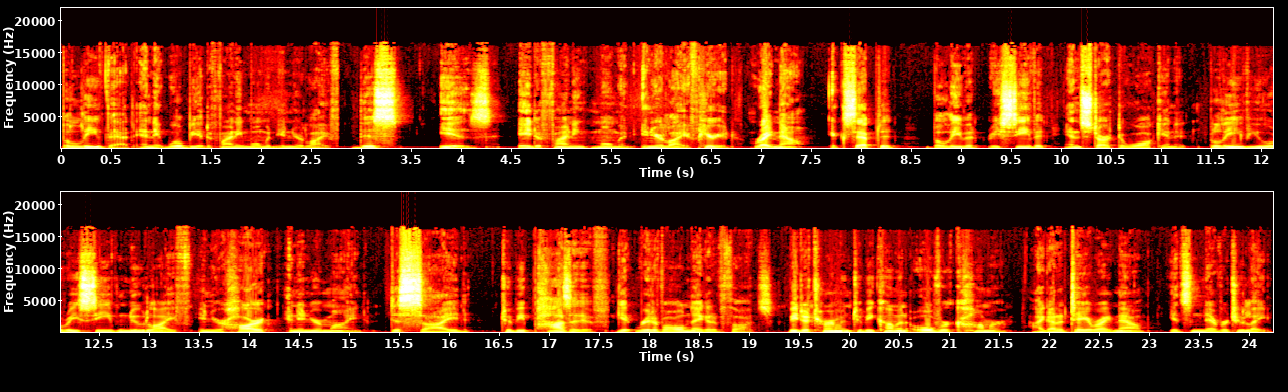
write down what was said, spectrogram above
believe that, and it will be a defining moment in your life. This is a defining moment in your life, period. Right now. Accept it Believe it, receive it, and start to walk in it. Believe you will receive new life in your heart and in your mind. Decide to be positive. Get rid of all negative thoughts. Be determined to become an overcomer. I got to tell you right now, it's never too late.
